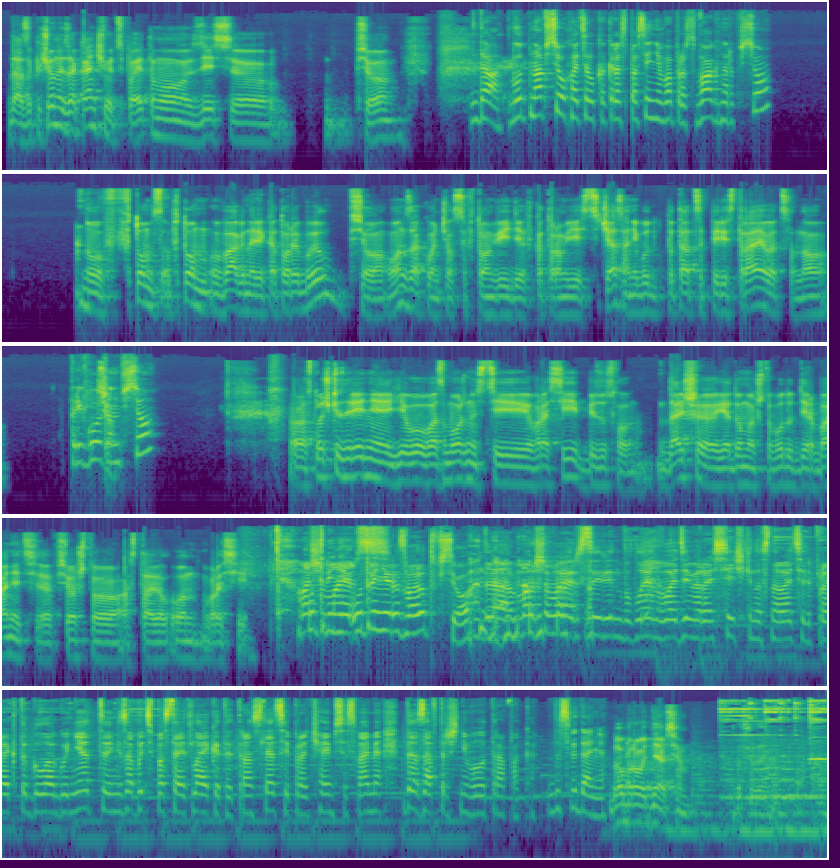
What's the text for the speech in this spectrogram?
Да, заключенные заканчиваются, поэтому здесь э, все. Да, вот на все хотел как раз последний вопрос. Вагнер все? Ну, в том, в том Вагнере, который был, все, он закончился в том виде, в котором есть сейчас. Они будут пытаться перестраиваться, но Пригожин все? С точки зрения его возможностей в России, безусловно. Дальше, я думаю, что будут дербанить все, что оставил он в России. Маша утренний, Майерс... утренний разворот, все. Да, да. Маша Майерс, Ирина Бублен, Владимир Осечкин, основатель проекта «ГУЛАГу нет». Не забудьте поставить лайк этой трансляции. Прощаемся с вами до завтрашнего утра. Пока. До свидания. Доброго дня всем. До свидания.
